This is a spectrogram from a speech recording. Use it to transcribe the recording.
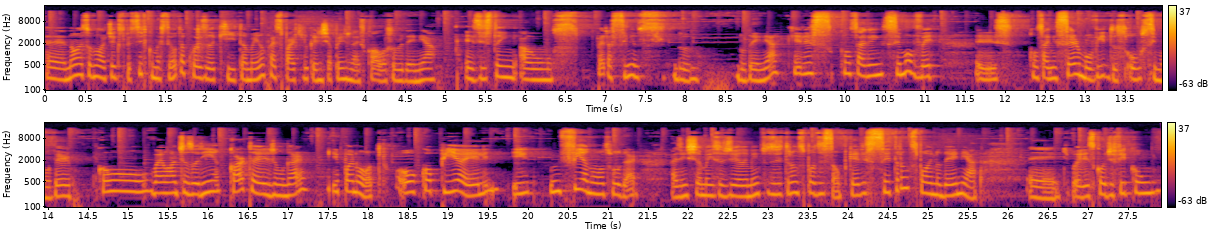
é, não é sobre um artigo específico, mas tem outra coisa que também não faz parte do que a gente aprende na escola sobre DNA. Existem alguns pedacinhos do, do DNA que eles conseguem se mover. Eles conseguem ser movidos ou se mover como vai lá uma tesourinha, corta ele de um lugar e põe no outro. Ou copia ele e enfia no outro lugar. A gente chama isso de elementos de transposição, porque eles se transpõem no DNA. É, tipo, eles codificam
